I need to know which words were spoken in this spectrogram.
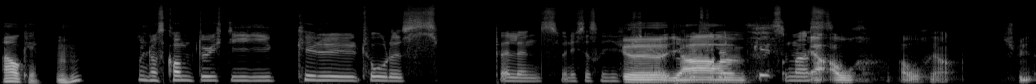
Ah, okay. Mhm. Und das kommt durch die Kill-Todes-Balance, wenn ich das richtig Äh, verstehe. Viele ja, ja, auch, auch, ja. Spielt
